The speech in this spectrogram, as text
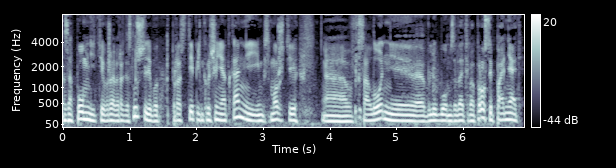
Запомните, уважаемые радиослушатели, вот про степень кручения ткани, и сможете э, в салоне в любом задать вопрос и понять,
